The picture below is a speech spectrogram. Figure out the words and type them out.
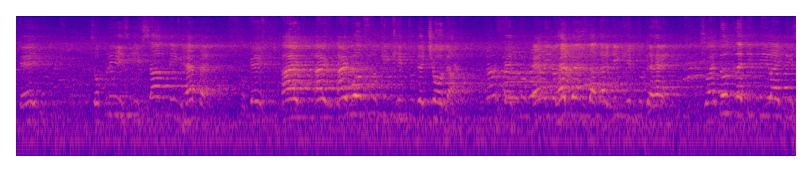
Okay? So please, if something happens, okay, I, I, I want to kick him to the jodan. Okay? And it happens that I kick him to the head. So I don't let it be like this.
